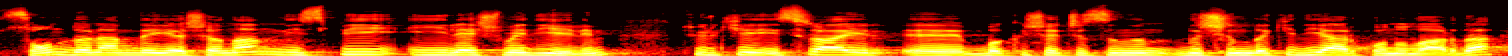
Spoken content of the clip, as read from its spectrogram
son dönemde yaşanan nispi iyileşme diyelim. Türkiye-İsrail e, bakış açısının dışındaki diğer konularda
